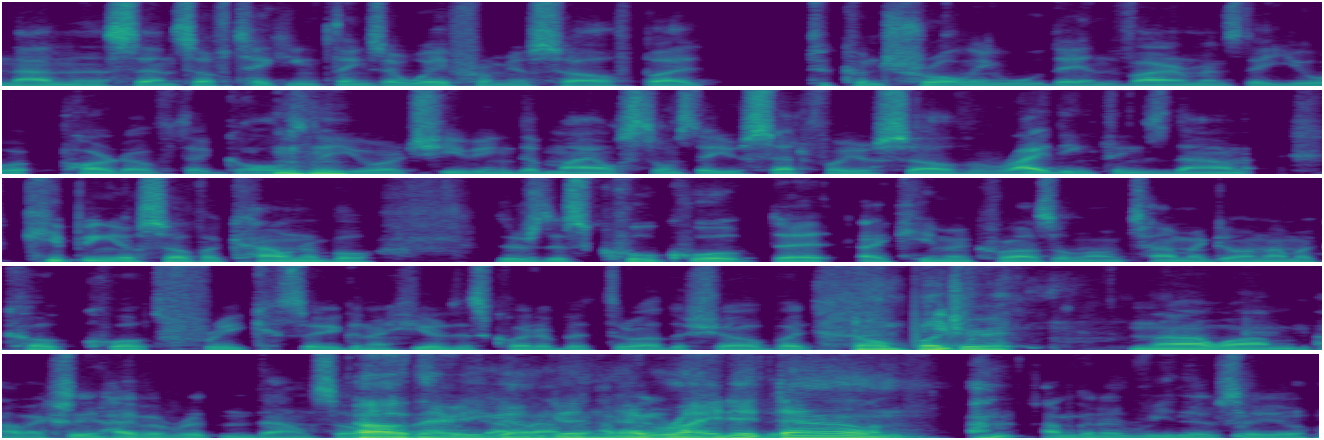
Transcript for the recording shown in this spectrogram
not in the sense of taking things away from yourself, but to controlling the environments that you are part of, the goals mm-hmm. that you are achieving, the milestones that you set for yourself, writing things down, keeping yourself accountable. There's this cool quote that I came across a long time ago, and I'm a quote quote freak, so you're gonna hear this quite a bit throughout the show. But don't butcher people, it. No, well, I'm, I'm, actually have it written down. So oh, there you go. I'm, I'm, write it down. I'm, I'm, gonna read it to you.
